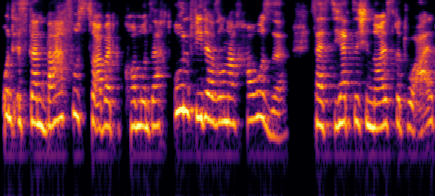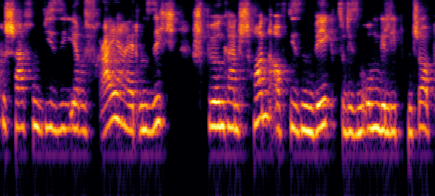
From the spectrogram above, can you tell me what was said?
und ist dann barfuß zur Arbeit gekommen und sagt und wieder so nach Hause. Das heißt, sie hat sich ein neues Ritual geschaffen, wie sie ihre Freiheit und sich spüren kann, schon auf diesem Weg zu diesem ungeliebten Job.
